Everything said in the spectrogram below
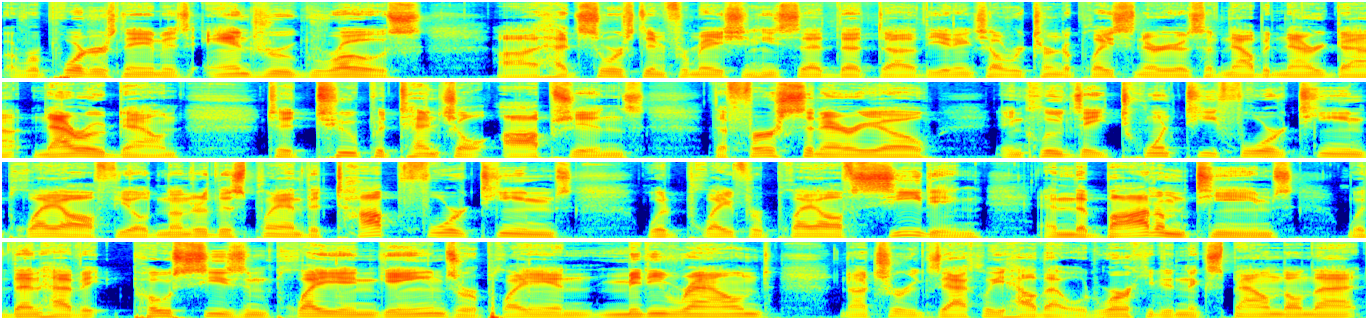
the reporter's name is Andrew Gross uh, had sourced information. He said that uh, the NHL return to play scenarios have now been narrowed down, narrowed down to two potential options. The first scenario includes a 24 team playoff field, and under this plan, the top four teams would play for playoff seeding, and the bottom teams would then have a postseason play-in games or play-in mini round. Not sure exactly how that would work. He didn't expound on that.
